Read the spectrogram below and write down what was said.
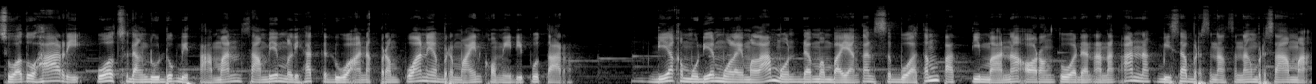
Suatu hari, Walt sedang duduk di taman sambil melihat kedua anak perempuan yang bermain komedi putar. Dia kemudian mulai melamun dan membayangkan sebuah tempat di mana orang tua dan anak-anak bisa bersenang-senang bersama.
